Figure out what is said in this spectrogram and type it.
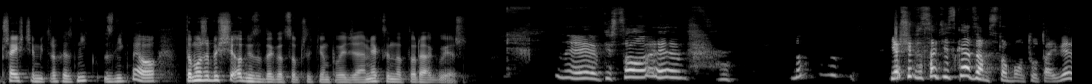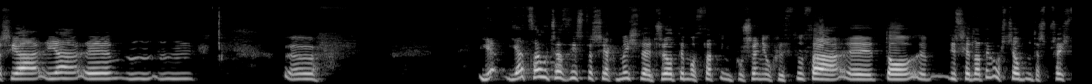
przejście mi trochę znik, zniknęło, to może byś się odniósł do tego, co przed chwilą powiedziałem. Jak ty na to reagujesz? E, wiesz co, e, no, ja się w zasadzie zgadzam z tobą tutaj, wiesz, ja, ja, e, mm, ja, ja cały czas, wiesz, też jak myślę, czy o tym ostatnim kuszeniu Chrystusa, to wiesz, ja dlatego chciałbym też przejść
